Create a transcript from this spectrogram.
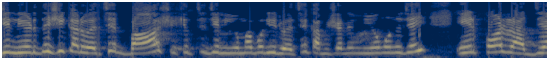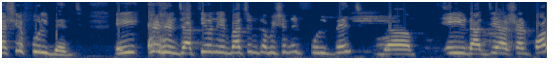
যে নির্দেশিকা রয়েছে বা সেক্ষেত্রে যে নিয়মাবলী রয়েছে, কমিশনের নিয়ম অনুযায়ী, এরপর রাজ্যে আসে ফুল বেঞ্চ। এই জাতীয় নির্বাচন কমিশনের ফুল বেঞ্চ এই রাজ্যে আসার পর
